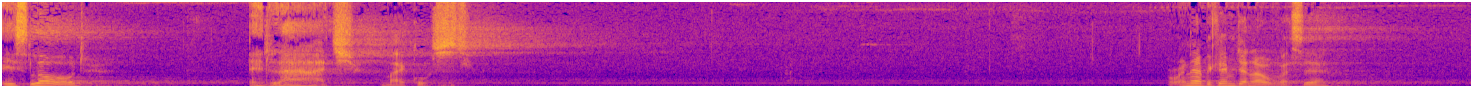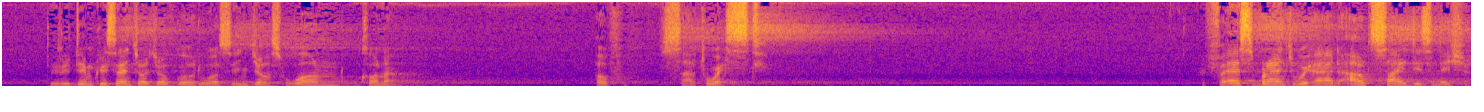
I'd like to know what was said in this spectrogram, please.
is Lord, enlarge my coast. When I became general overseer, the Redeemed Christian Church of God was in just one corner of Southwest. The first branch we had outside this nation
